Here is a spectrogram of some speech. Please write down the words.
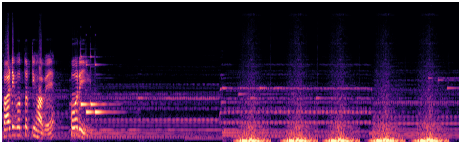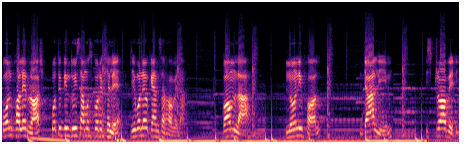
সঠিক উত্তরটি হবে হরিণ কোন ফলের রস প্রতিদিন দুই চামচ করে খেলে জীবনেও ক্যান্সার হবে না? কমলা, ননি ফল, ডালিম, স্ট্রবেরি।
